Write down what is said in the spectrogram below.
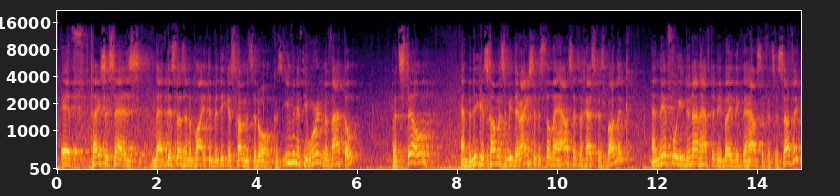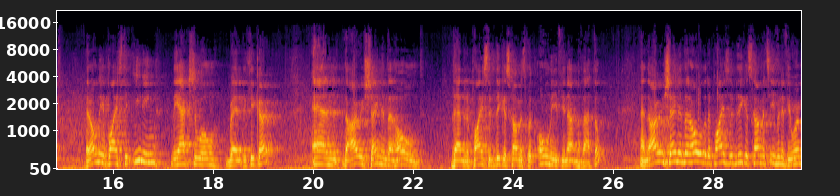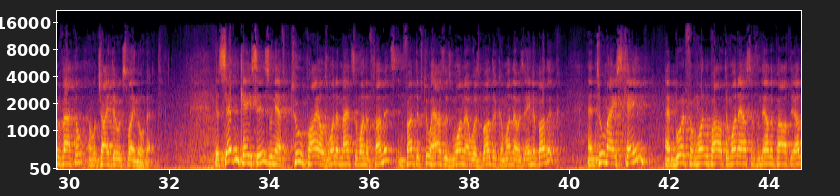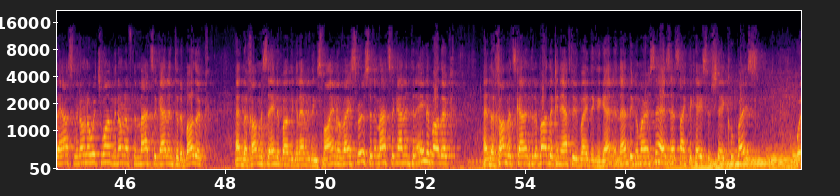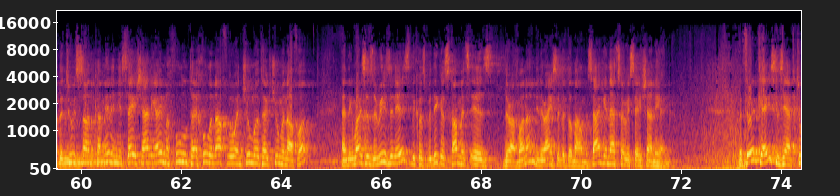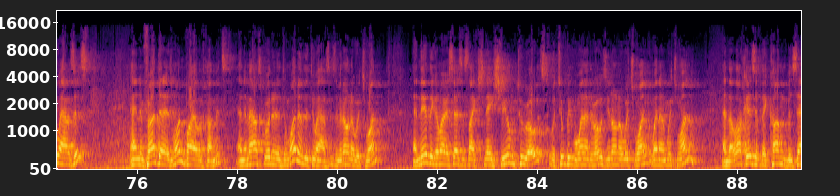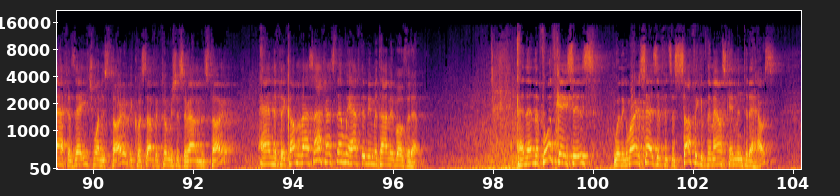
if Taisa says that this doesn't apply to Bedikas Chametz at all, because even if you weren't Mavatal, but still, and Bedikas Chametz would be the rice, but still the house has a Cheskes Badik, and therefore you do not have to be Badik the house if it's a suffix. It only applies to eating the actual bread, the kikar, and the Irish Shainim that hold that it applies to Bedikas Chametz, but only if you're not Mavatal. And the Ari Shainim that hold that applies to the B'dikas Chametz even if you were Mavatal, and we'll try to explain all that. The second case is when you have two piles, one of matzah, one of chametz, in front of two houses, one that was baduk and one that was eina baduk, and two mice came and brought from one pile to one house and from the other pile to the other house. We don't know which one. We don't know if the matzah got into the baduk and the chametz, the eina baduk, and everything's fine, or vice versa. The matzah got into the eina baduk and the chametz got into the badik, and you have to be baidik again. And that the Gemara says that's like the case of shtei kubais, where the two sons come in and you say shani mechul teichul naflu and chuma teichuma nafla. And the Gemara says the reason is because bedikas chametz is the rabbanan midiraisa b'tomal masagi, and that's why we say shani The third case is you have two houses. And in front there is one pile of chametz, and the mouse brought it into one of the two houses, and we don't know which one. And there the Gemara says it's like Shnei Shvilim, two roads, where two people went on the roads, you don't know which one went on which one. And the law is if they come B'zeh Chazeh, each one is tar, because Safik Tumish is around is tar. And if they come Vasachas, then we have to be Matami both of them. And then the fourth case is where the Gemara says if it's a suffix, if the mouse came into the house,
